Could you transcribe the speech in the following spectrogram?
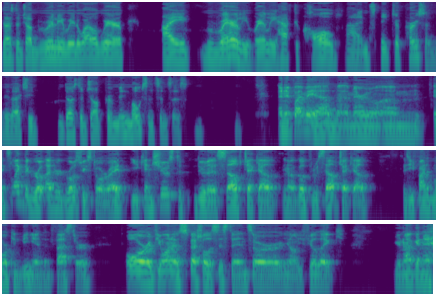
does the job really, really well. Where I rarely, rarely have to call uh, and speak to a person. It actually does the job for me in most instances. And if I may add, Mario, um, it's like the gro- at your grocery store, right? You can choose to do the self checkout, you know, go through self checkout because you find it more convenient and faster. Or if you want a special assistance, or you know, you feel like you're not gonna,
